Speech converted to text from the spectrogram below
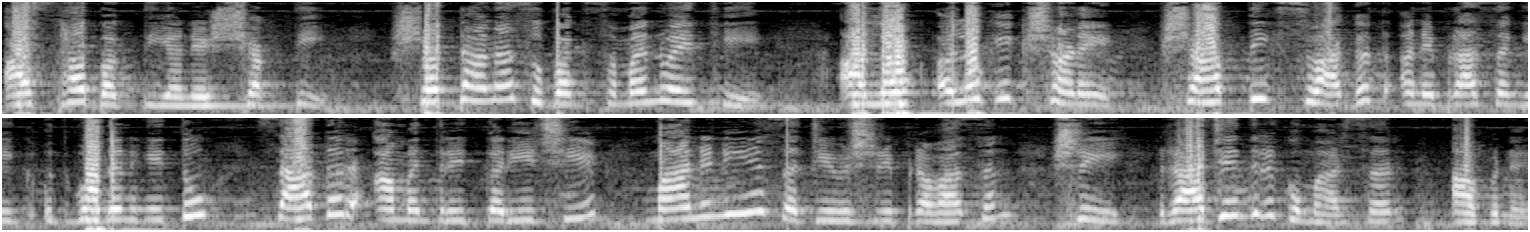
આસ્થા, ભક્તિ અને શક્તિ શ્રદ્ધાના સુભગ સમન્વયથી આ લોક અલૌકિક ક્ષણે શાબ્દિક સ્વાગત અને પ્રાસંગિક ઉદ્બોધન હેતુ સાદર આમંત્રિત કરીએ છીએ. માનનીય સચિવ શ્રી પ્રવાસન શ્રી રાજેન્દ્ર કુમાર સર આપને.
